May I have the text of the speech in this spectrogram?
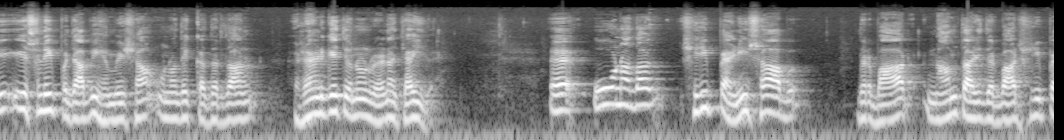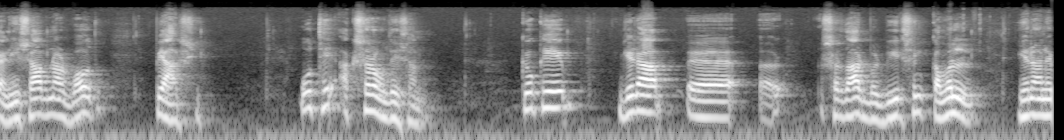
ਇਹ ਇਸ ਲਈ ਪੰਜਾਬੀ ਹਮੇਸ਼ਾ ਉਹਨਾਂ ਦੇ ਕਦਰਦਾਨ ਰਹਿਣਗੇ ਤੇ ਉਹਨਾਂ ਨੂੰ ਰਹਿਣਾ ਚਾਹੀਦਾ ਹੈ। ਉਹ ਉਹਨਾਂ ਦਾ ਸ਼੍ਰੀ ਭੈਣੀ ਸਾਹਿਬ ਦਰਬਾਰ, ਨਾਮਧਾਰੀ ਦਰਬਾਰ ਸ਼੍ਰੀ ਭੈਣੀ ਸਾਹਿਬ ਨਾਲ ਬਹੁਤ ਪਿਆਰ ਸੀ। ਉੱਥੇ ਅਕਸਰ ਆਉਂਦੇ ਸਨ। ਕਿਉਂਕਿ ਜਿਹੜਾ ਸਰਦਾਰ ਬਲਬੀਰ ਸਿੰਘ ਕਮਲ ਜਿਨ੍ਹਾਂ ਨੇ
